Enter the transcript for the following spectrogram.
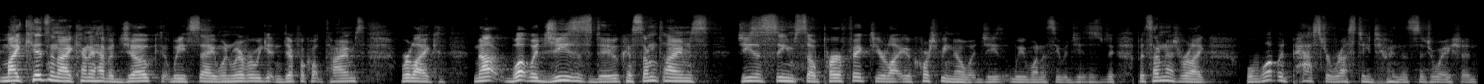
my kids and I kind of have a joke that we say whenever we get in difficult times, we're like, not what would Jesus do? Because sometimes Jesus seems so perfect. You're like, of course we know what Jesus. We want to see what Jesus would do, but sometimes we're like, well, what would Pastor Rusty do in this situation?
